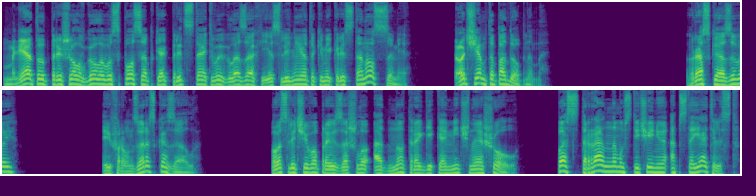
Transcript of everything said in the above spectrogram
Мне тут пришел в голову способ, как предстать в их глазах, если не такими крестоносцами, то чем-то подобным. «Рассказывай». И Фрунзе рассказал. После чего произошло одно трагикомичное шоу, по странному стечению обстоятельств,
